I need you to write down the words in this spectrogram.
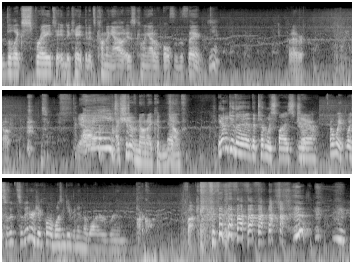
the like spray to indicate that it's coming out is coming out of both of the things. Yeah. Whatever. Oh. Yeah. Hey! I should have known I couldn't Yeah. jump. You gotta do the, the totally spies trick. Yeah. Oh wait, wait. So the, so the energy core wasn't even in the water room. Parkour. Fuck.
